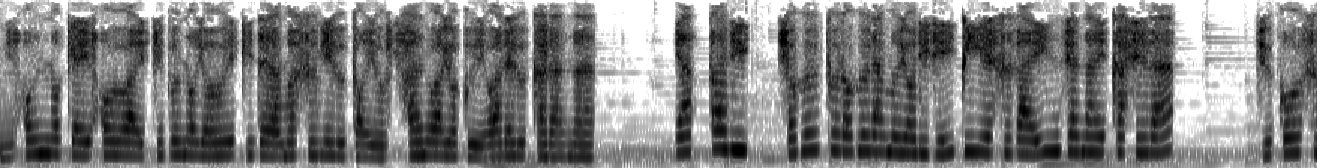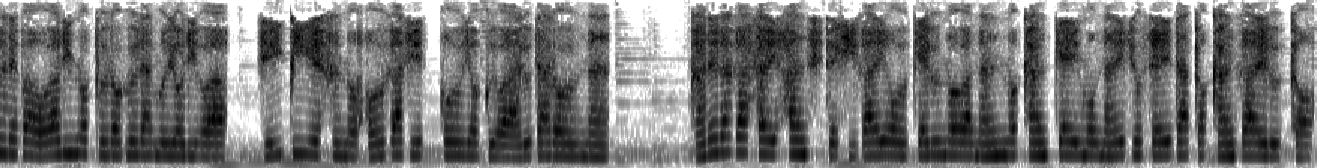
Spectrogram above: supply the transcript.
日本の刑法は一部の領域で甘すぎるという批判はよく言われるからな。やっぱり、処遇プログラムより GPS がいいんじゃないかしら？受講すれば終わりのプログラムよりは、GPS の方が実行力はあるだろうな。彼らが再犯して被害を受けるのは何の関係もない女性だと考えると、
